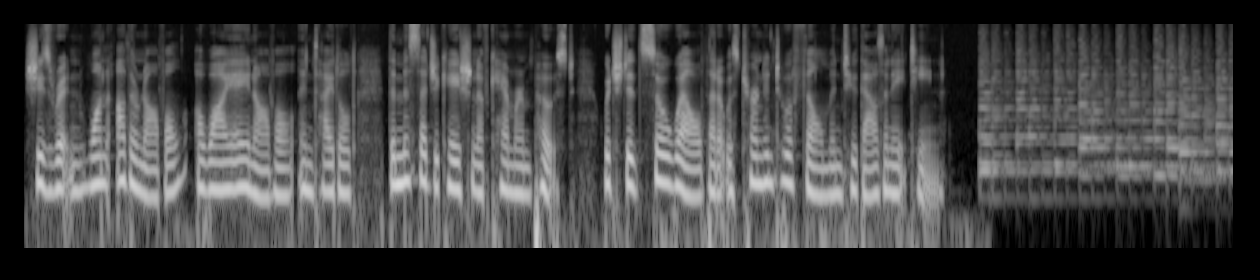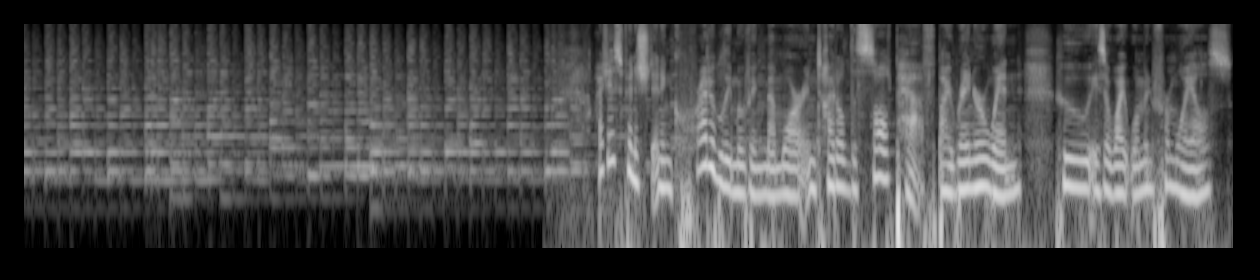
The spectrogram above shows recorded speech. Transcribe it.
She's written one other novel, a YA novel, entitled The Miseducation of Cameron Post, which did so well that it was turned into a film in 2018. I just finished an incredibly moving memoir entitled The Salt Path by Raynor Winn, who is a white woman from Wales.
